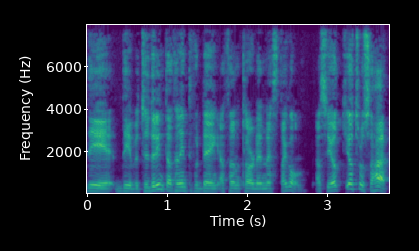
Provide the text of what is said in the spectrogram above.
det, det, betyder inte att han inte får däng, att han klarar det nästa gång. Alltså jag, jag, tror så här,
